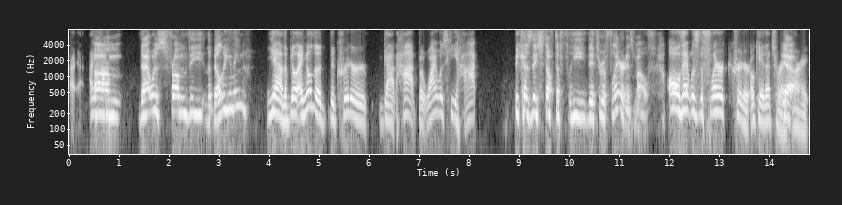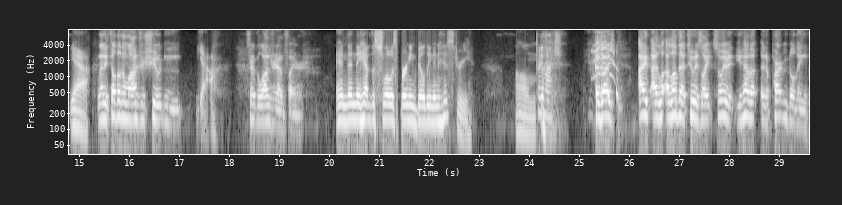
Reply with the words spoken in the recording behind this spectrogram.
I, I, um, that was from the the building. You mean? Yeah, the bill. I know the the critter got hot, but why was he hot? Because they stuffed a he they threw a flare in his mouth. Oh, that was the flare critter. Okay, that's right. Yeah. All right. Yeah. And then he fell down the laundry chute and yeah, started the laundry on fire. And then they have the slowest burning building in history. Um, pretty much. Because I, I, I, I love that too. Is like so. Wait a minute, you have a, an apartment building,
